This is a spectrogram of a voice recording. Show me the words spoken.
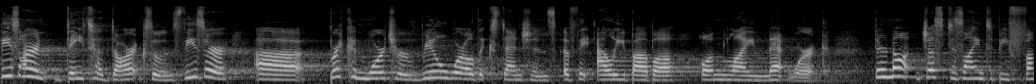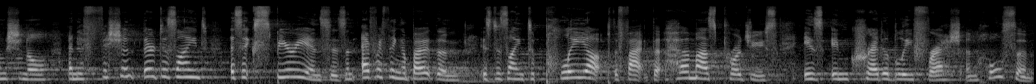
these aren't data dark zones. These are uh, brick and mortar real world extensions of the Alibaba online network. They're not just designed to be functional and efficient, they're designed as experiences, and everything about them is designed to play up the fact that Hema's produce is incredibly fresh and wholesome.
